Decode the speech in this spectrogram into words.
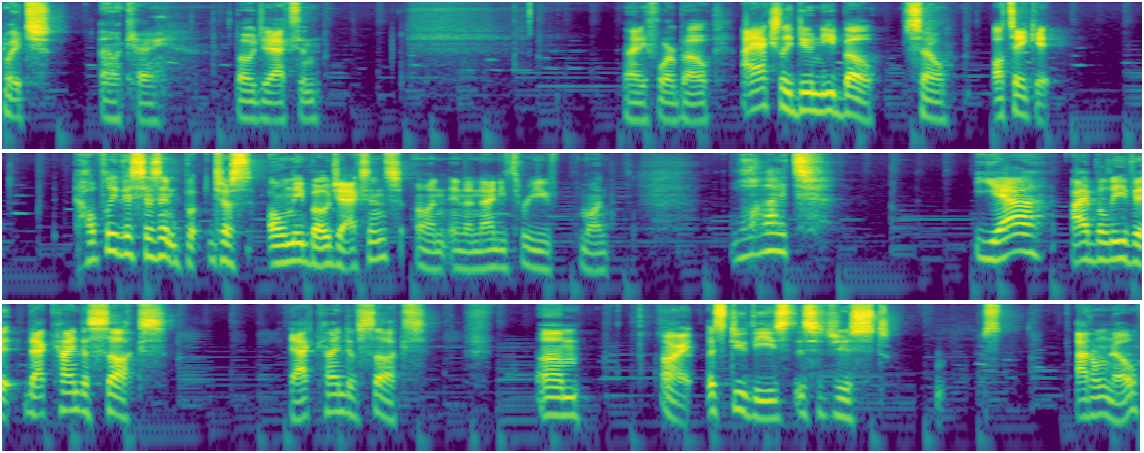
which, okay, Bo Jackson. 94 Bo. I actually do need Bo. So I'll take it. Hopefully this isn't just only Bo Jackson's on in a 93 month. What? Yeah, I believe it. That kind of sucks. That kind of sucks. Um, all right, let's do these. This is just, I don't know,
